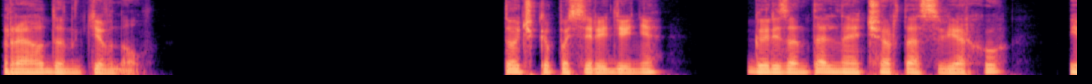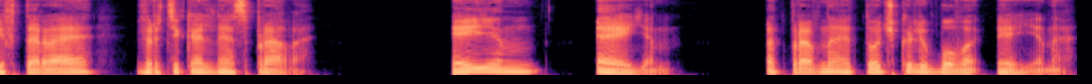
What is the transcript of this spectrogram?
Рауден кивнул точка посередине, горизонтальная черта сверху и вторая вертикальная справа. Эйен, Эйен. Отправная точка любого Эйена.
